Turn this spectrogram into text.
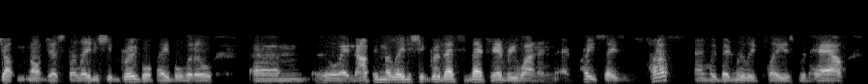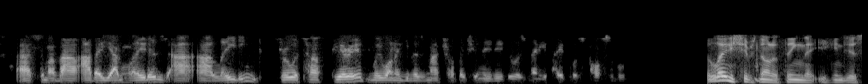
ju- not just the leadership group or people that'll um, who'll end up in the leadership group. That's that's everyone and, and pre-season's tough and we've been really pleased with how uh, some of our other young leaders are, are leading through a tough period. We want to give as much opportunity to as many people as possible. The leadership's not a thing that you can just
